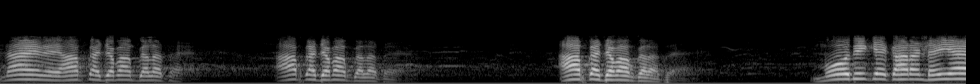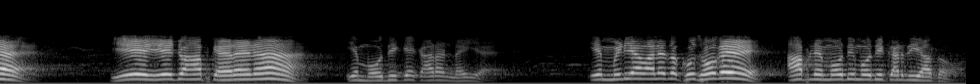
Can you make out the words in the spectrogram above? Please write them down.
नहीं नहीं, आपका जवाब गलत है। आपका जवाब गलत है। आपका जवाब गलत है। मोदी के कारण नहीं है। ये ये जो आप कह रहे हैं ना, ये मोदी के कारण नहीं है। ये मीडिया वाले तो खुश हो गए। आपने मोदी मोदी कर दिया तो।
